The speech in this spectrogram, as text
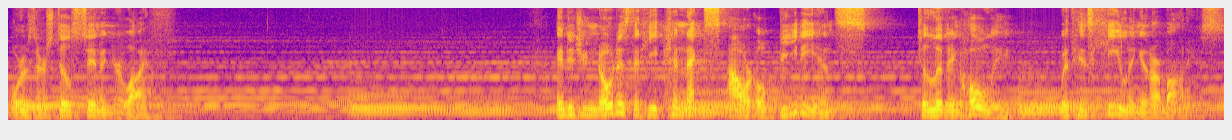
Or is there still sin in your life? And did you notice that he connects our obedience to living holy with his healing in our bodies?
